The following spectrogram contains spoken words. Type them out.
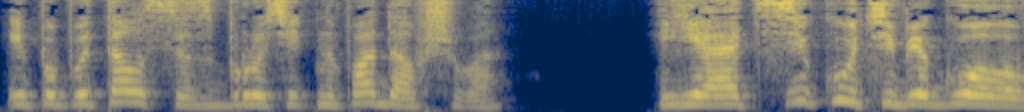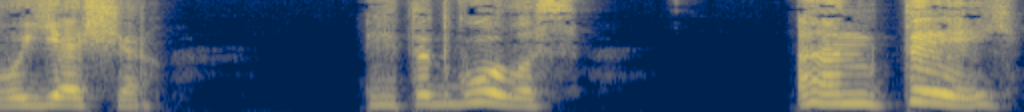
и попытался сбросить нападавшего. «Я отсеку тебе голову, ящер!» Этот голос... «Антей!»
